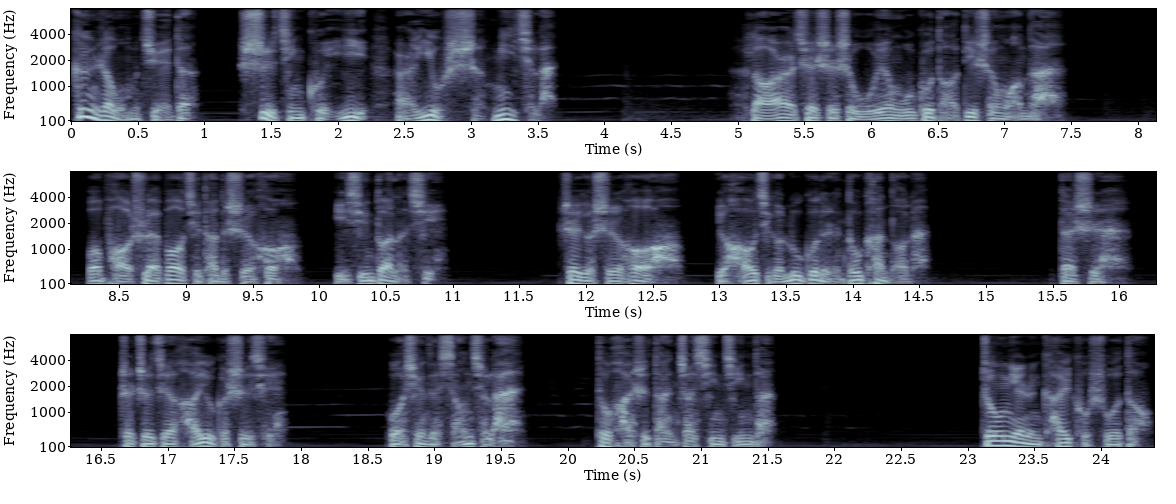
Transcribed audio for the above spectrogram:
更让我们觉得事情诡异而又神秘起来。老二确实是无缘无故倒地身亡的，我跑出来抱起他的时候已经断了气。这个时候有好几个路过的人都看到了，但是这之间还有个事情，我现在想起来。都还是胆战心惊的。中年人开口说道：“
